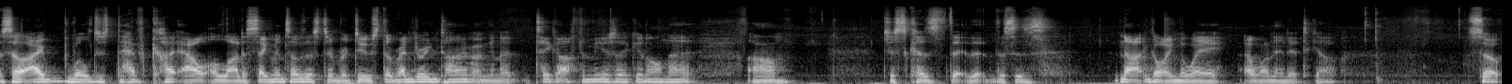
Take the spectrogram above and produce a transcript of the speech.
so I will just have cut out a lot of segments of this to reduce the rendering time. I'm gonna take off the music and all that. Um, just because th- th- this is not going the way I wanted it to go. So,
